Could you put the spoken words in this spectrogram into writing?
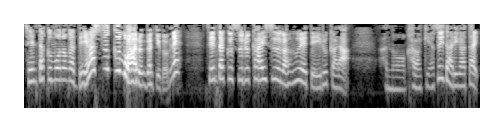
洗濯物が出やすくもあるんだけどね。洗濯する回数が増えているから、あの、乾きやすいとありがたい。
